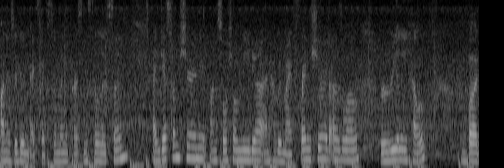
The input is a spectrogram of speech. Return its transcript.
honestly didn't expect so many persons to listen. I guess from sharing it on social media and having my friends share it as well really helped. But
